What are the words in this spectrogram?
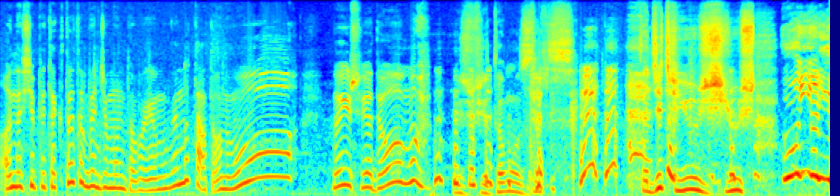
Ona się pyta, kto to będzie montował. Ja mówię, no tato. On, o. No już wiadomo. już wiadomo, zaraz. Te dzieci już, już... Ojej!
